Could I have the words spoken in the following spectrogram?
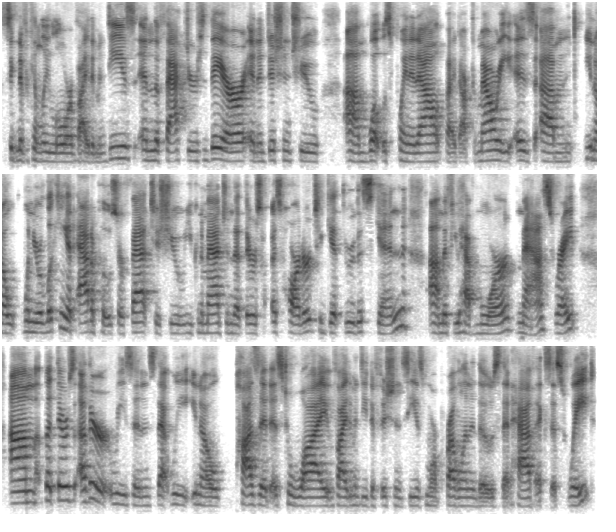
significantly lower vitamin Ds. And the factors there, in addition to um, what was pointed out by Dr. Mowry is, um, you know, when you're looking at adipose or fat tissue, you can imagine that there's it's harder to get through the skin um, if you have more mass, right? Um, but there's other reasons that we, you know, posit as to why vitamin D deficiency is more prevalent in those that have excess weight.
